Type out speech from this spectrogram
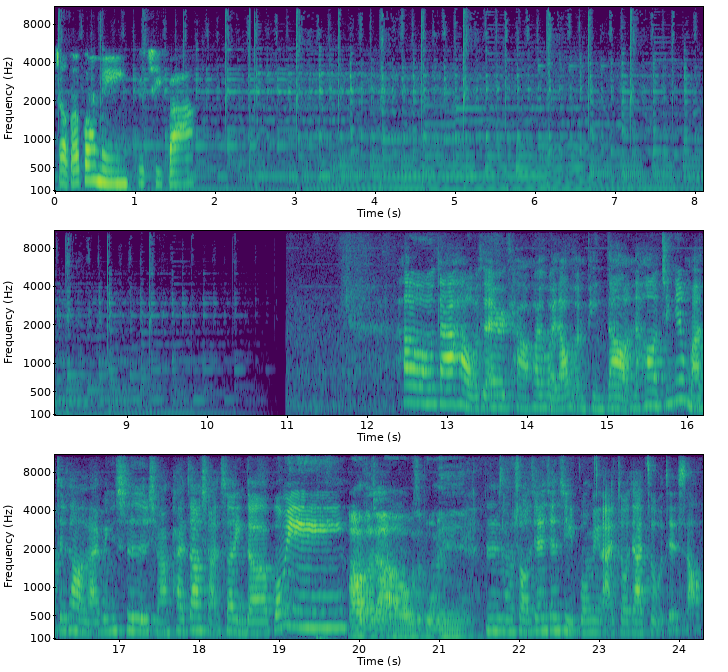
找到共鸣与启发。Hello，大家好，我是 Erica，欢迎回到我们频道。然后今天我们要介绍的来宾是喜欢拍照、喜欢摄影的博明。Hello，大家好，我是博明。嗯，我们首先先请博明来做一下自我介绍。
